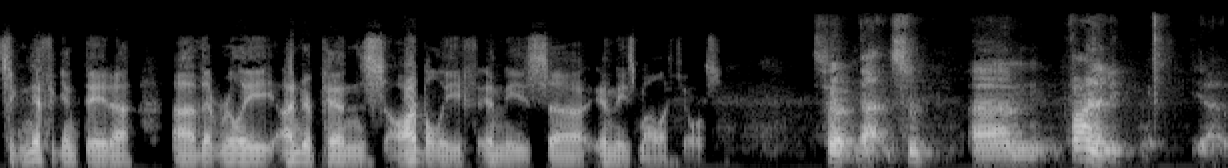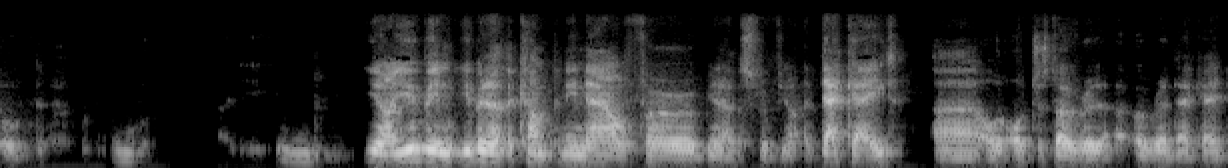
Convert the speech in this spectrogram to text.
significant data uh, that really underpins our belief in these uh, in these molecules. So that's um, finally, you know, you know, you've been you've been at the company now for you know sort of you know a decade uh, or, or, just over over a decade.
